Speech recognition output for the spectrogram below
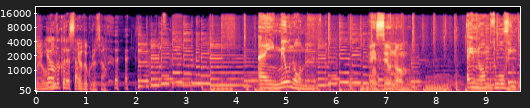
É o, É o do coração. É o do coração. Em meu nome, Em seu nome, em nome do ouvinte.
